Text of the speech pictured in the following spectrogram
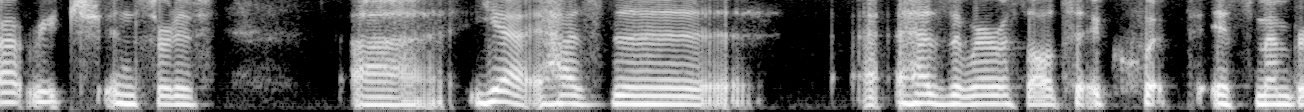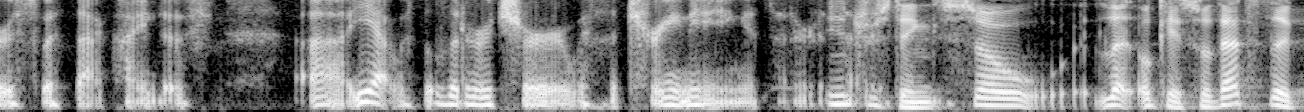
outreach, and sort of uh, yeah, it has the it has the wherewithal to equip its members with that kind of uh, yeah, with the literature, with the training, et cetera. Et cetera. Interesting. So, let, okay, so that's the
